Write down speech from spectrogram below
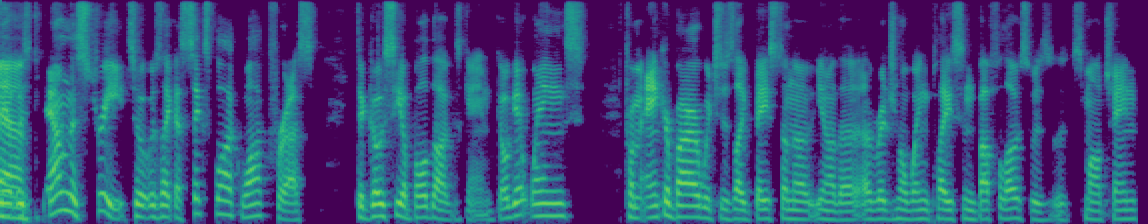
Yeah. it was down the street. So it was like a six block walk for us to go see a Bulldogs game. Go get wings from Anchor Bar, which is like based on the, you know, the original wing place in Buffalo. So it was a small chain.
